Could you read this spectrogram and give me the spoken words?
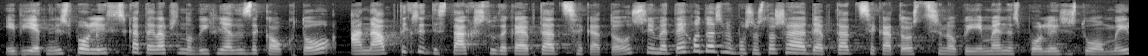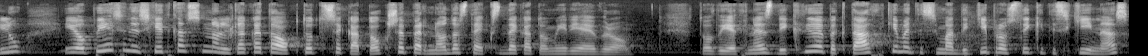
Οι διεθνείς πωλήσεις κατέγραψαν το 2018 ανάπτυξη της τάξης του 17%, συμμετέχοντας με ποσοστό 47% στις ενοποιημένες πωλήσεις του ομίλου, οι οποίες ενισχύθηκαν συνολικά κατά 8%, ξεπερνώντας τα 60 εκατομμύρια ευρώ. Το Διεθνές Δίκτυο επεκτάθηκε με τη σημαντική προσθήκη της Κίνας,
